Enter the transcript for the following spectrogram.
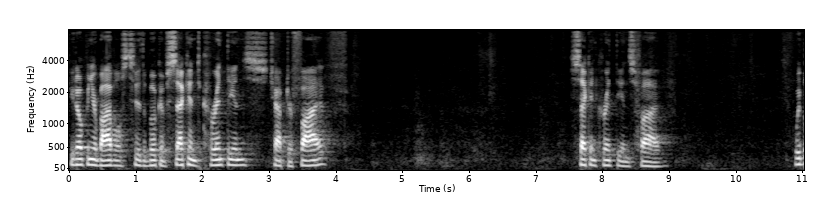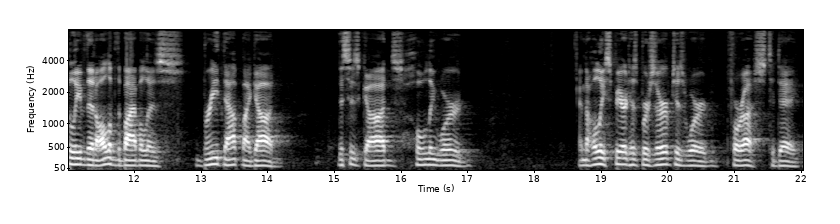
If you'd open your Bibles to the book of 2 Corinthians, chapter 5. 2 Corinthians 5. We believe that all of the Bible is breathed out by God. This is God's holy word. And the Holy Spirit has preserved His word for us today.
